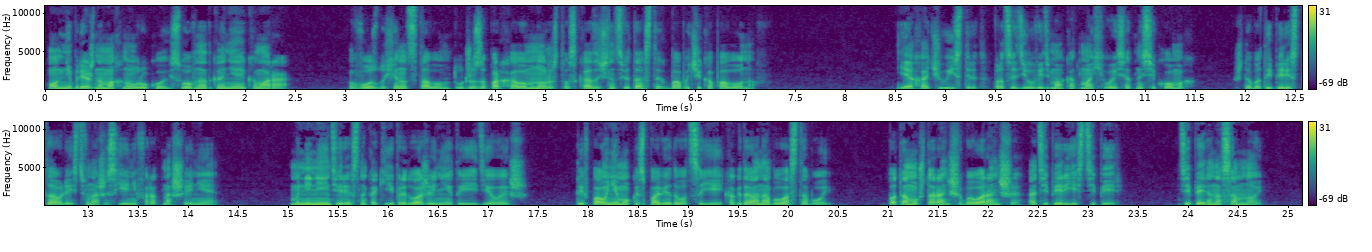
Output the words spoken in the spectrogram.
Он небрежно махнул рукой, словно отгоняя комара. В воздухе над столом тут же запорхало множество сказочно-цветастых бабочек-аполлонов. «Я хочу, Истрид», — процедил ведьмак, отмахиваясь от насекомых чтобы ты перестал лезть в наши с Йеннифер отношения. Мне не интересно, какие предложения ты ей делаешь. Ты вполне мог исповедоваться ей, когда она была с тобой. Потому что раньше было раньше, а теперь есть теперь. Теперь она со мной.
